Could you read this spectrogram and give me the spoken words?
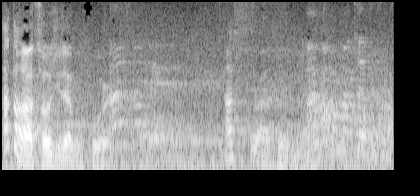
I thought I told you that before. I swear I told you that.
